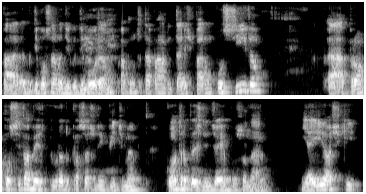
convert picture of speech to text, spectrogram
para, de Bolsonaro, digo, de Mourão, a contatar parlamentares para um possível para uma possível abertura do processo de impeachment contra o presidente Jair Bolsonaro. E aí eu acho que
